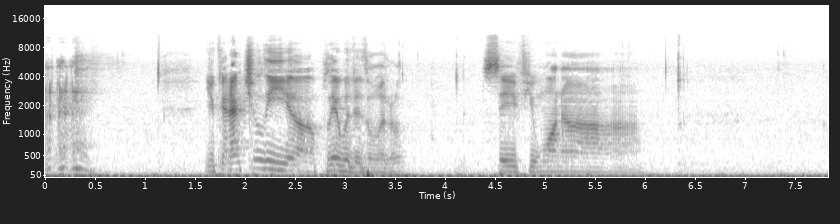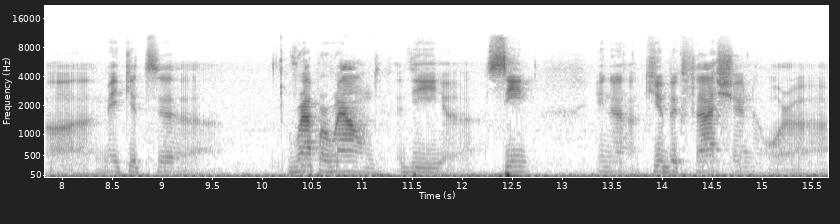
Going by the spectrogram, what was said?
you can actually play with it a little. Say if you want to uh, make it uh, wrap around the uh, scene in a cubic fashion or uh,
